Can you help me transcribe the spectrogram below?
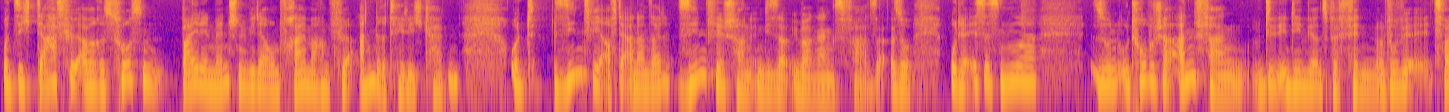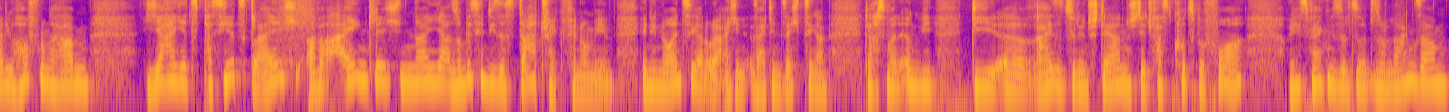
und sich dafür aber Ressourcen bei den Menschen wiederum freimachen für andere Tätigkeiten. Und sind wir auf der anderen Seite, sind wir schon in dieser Übergangsphase? Also, oder ist es nur so ein utopischer Anfang, in dem wir uns befinden und wo wir zwar die Hoffnung haben, ja, jetzt passiert's gleich, aber eigentlich, naja, so ein bisschen dieses Star Trek-Phänomen. In den 90ern oder eigentlich seit den 60ern dachte man irgendwie, die äh, Reise zu den Sternen steht fast kurz bevor. Und jetzt merken wir so, so, so langsam,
